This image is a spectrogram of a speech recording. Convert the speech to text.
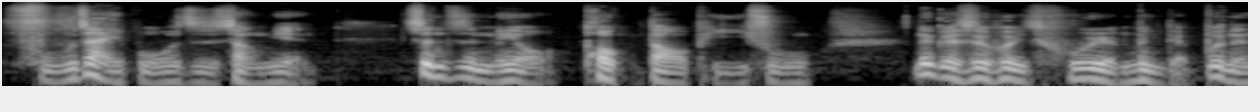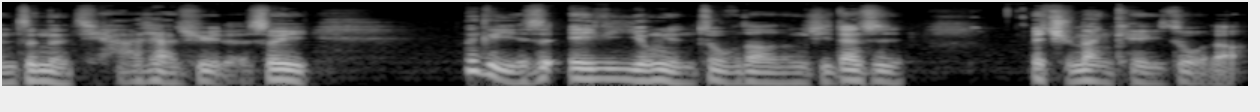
扶在脖子上面，甚至没有碰到皮肤，那个是会出人命的，不能真的掐下去的。所以那个也是 A V 永远做不到的东西，但是 H.MAN 可以做到。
